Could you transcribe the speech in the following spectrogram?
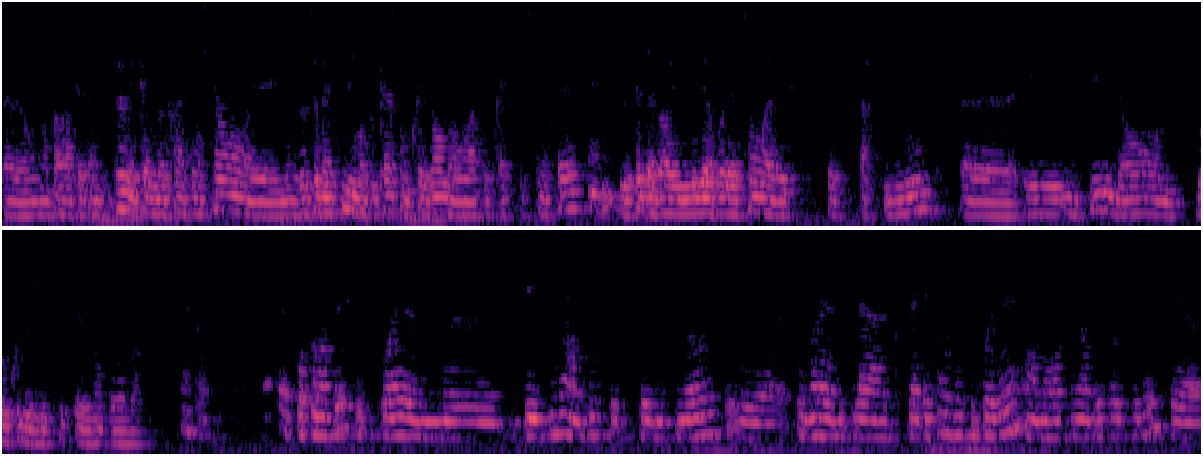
euh, on en parlera peut-être un petit peu, mais comme notre inconscient et nos automatismes en tout cas sont présents dans à peu près tout ce qu'on fait, Mhm. le fait d'avoir une meilleure relation avec cette partie de nous euh, est utile dans beaucoup d'objectifs que les gens peuvent avoir. D'accord. Euh, Pour commencer, est-ce que tu pourrais me définir un peu ce que c'est l'hypnose et, et moi, la, la, la question que je me suis posée en me renseignant un peu sur le sujet, c'est euh,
